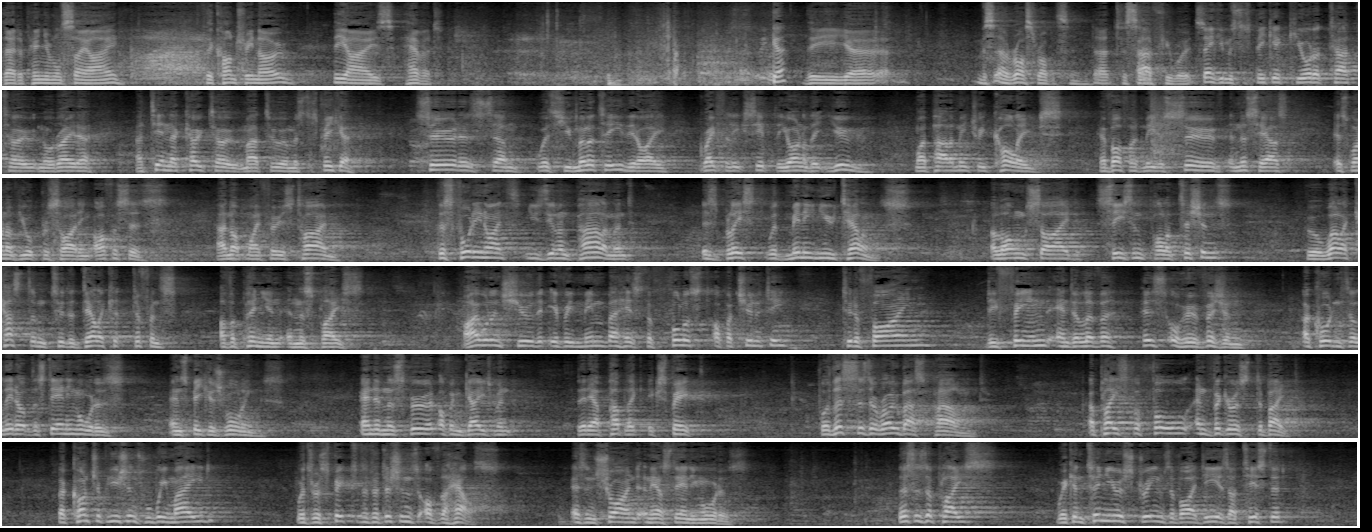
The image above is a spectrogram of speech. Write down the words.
That opinion will say aye. aye. The contrary, no. The ayes have it. Speaker? The uh, Ms, uh, Ross Robertson uh, to say Uh, a few words. Thank you, Mr. Speaker. Kia ora tātou no reira. A tēnā koutou mātua, Mr. Speaker. Sir, it is um, with humility that I gratefully accept the honour that you, my parliamentary colleagues, have offered me to serve in this House as one of your presiding officers. Uh, not my first time. This 49th New Zealand Parliament is blessed with many new talents, alongside seasoned politicians who are well accustomed to the delicate difference of opinion in this place. I will ensure that every member has the fullest opportunity to define, defend and deliver his or her vision according to the letter of the standing orders and speaker's rulings and in the spirit of engagement that our public expect. For this is a robust parliament, a place for full and vigorous debate. But contributions will be made with respect to the traditions of the House, as enshrined in our standing orders. This is a place where continuous streams of ideas are tested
